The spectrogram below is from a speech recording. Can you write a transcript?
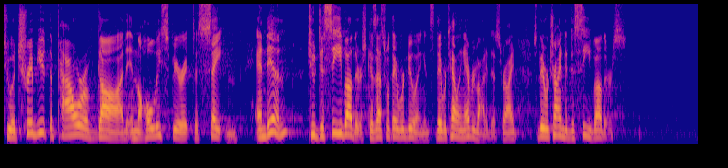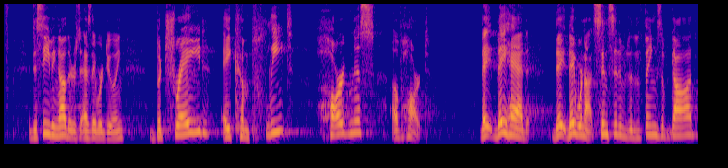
To attribute the power of God in the Holy Spirit to Satan, and then to deceive others, because that's what they were doing. It's, they were telling everybody this, right? So they were trying to deceive others deceiving others as they were doing, betrayed a complete hardness of heart. They, they, had, they, they were not sensitive to the things of God.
